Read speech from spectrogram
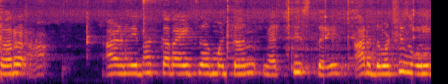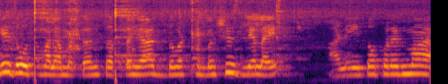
तर आ- आळणी भात करायचं मटण यात शिजतंय. अर्धवट शिजवून घ्यायचं होतं मला मटण तर आता हे अर्धवट मटण शिजलेलं आहे. आणि तोपर्यंत मा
